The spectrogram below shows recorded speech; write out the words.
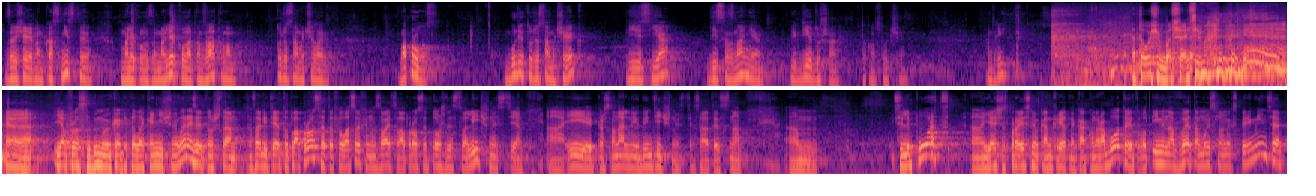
завещали нам космисты, молекула за молекулой, атом за атомом, тот же самый человек. Вопрос. Будет тот же самый человек, где есть я, где есть сознание и где душа в таком случае? Андрей? Это очень большая тема. Э, я просто думаю, как это лаконично выразить, потому что, смотрите, этот вопрос, эта философия называется вопросы тождества личности а, и персональной идентичности. Соответственно, эм, Телепорт, э, я сейчас проясню конкретно, как он работает. Вот именно в этом мысленном эксперименте,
